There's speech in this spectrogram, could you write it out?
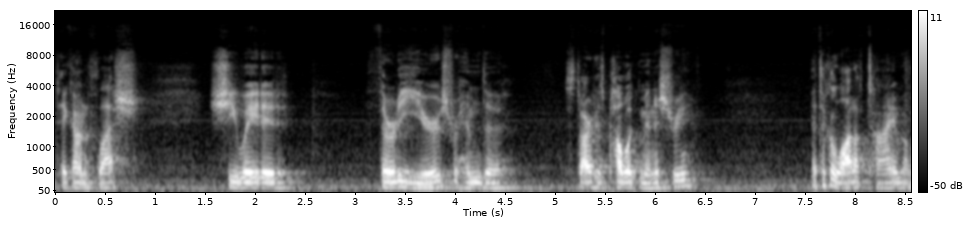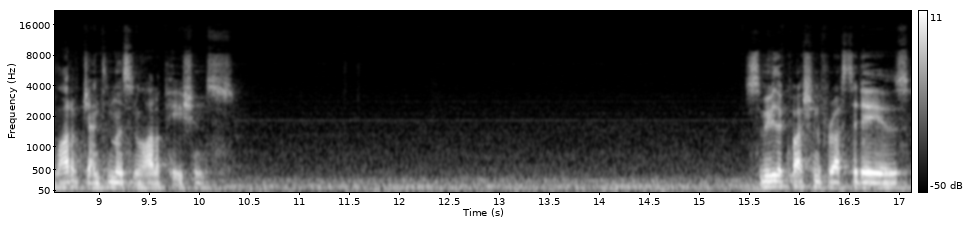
take on flesh. She waited 30 years for him to start his public ministry. It took a lot of time, a lot of gentleness, and a lot of patience. So maybe the question for us today is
